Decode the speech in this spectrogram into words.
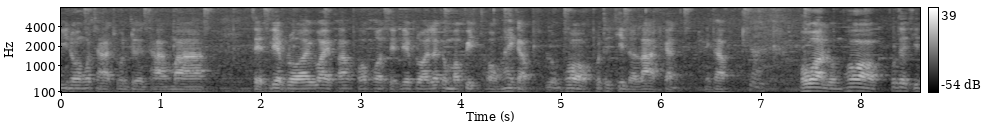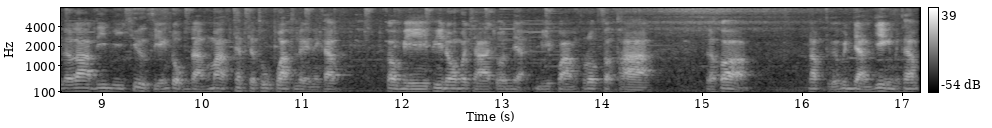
พี่น้องประชาชนเดินทางมา เสร็จเรียบร้อยไหว้พระขอพรเสร็จเรียบร้อยแล้วก็มาปิดทองให้กับหลวงพ่อพุทธชินราชกันนะครับค่ะเพราะว่าหลวงพ่อพุทธชินราชนี่มีชื่อเสียงโด่งดังมากแทบจะทุกวัดเลยนะครับ ก็มีพี่น้องประชาชนเนี่ยมีความเคารพศรัทธาแล้วก็นับถือเป็นอย่างยิ่งนะครับ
